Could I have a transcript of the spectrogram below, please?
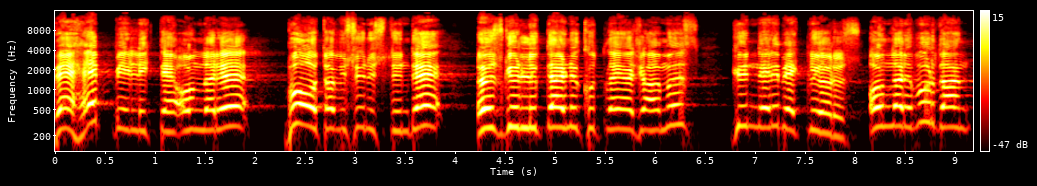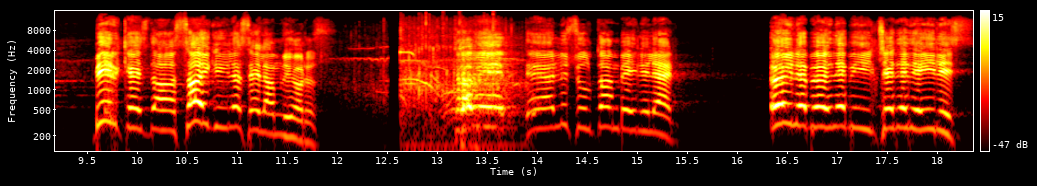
ve hep birlikte onları bu otobüsün üstünde özgürlüklerini kutlayacağımız günleri bekliyoruz. Onları buradan bir kez daha saygıyla selamlıyoruz. Tabii değerli Sultanbeyliler, öyle böyle bir ilçede değiliz.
